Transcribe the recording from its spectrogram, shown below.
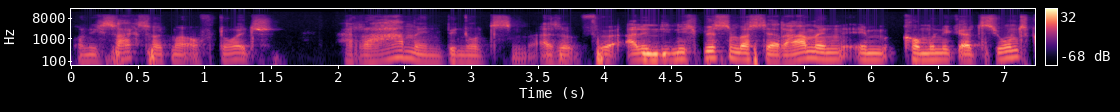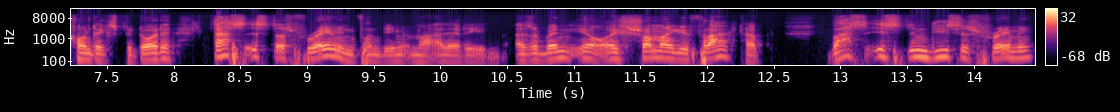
und ich sage es heute mal auf Deutsch, Rahmen benutzen. Also für alle, die mhm. nicht wissen, was der Rahmen im Kommunikationskontext bedeutet, das ist das Framing, von dem immer alle reden. Also wenn ihr euch schon mal gefragt habt, was ist denn dieses Framing?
